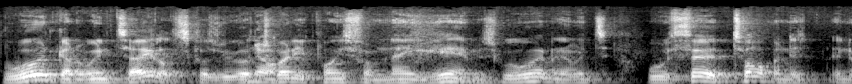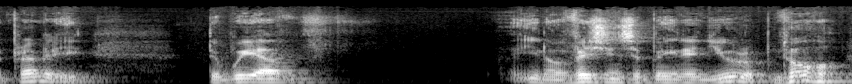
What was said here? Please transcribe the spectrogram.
We weren't going to win titles because we got No. 20 points from nine games. We weren't going to. We were third top in the, in the Premier League. Did we have, you know, visions of being in Europe? No,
